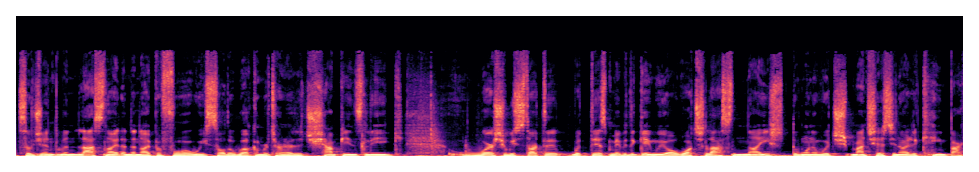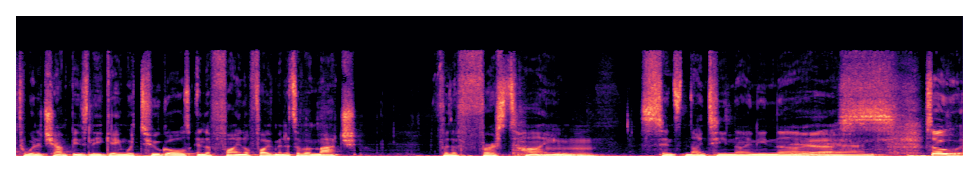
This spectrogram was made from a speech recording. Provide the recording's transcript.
So, gentlemen, last night and the night before, we saw the welcome return of the Champions League. Where should we start the, with this? Maybe the game we all watched last night, the one in which Manchester United came back to win a Champions League game with two goals in the final five minutes of a match for the first time hmm. since 1999. Yes. So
